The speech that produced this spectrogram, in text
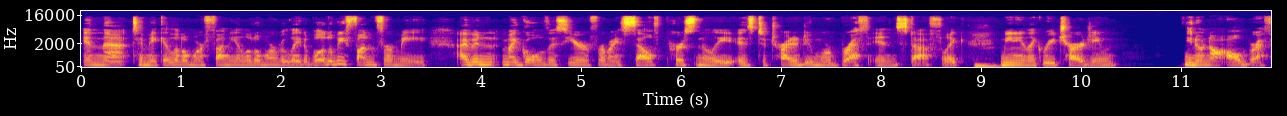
in that to make it a little more funny, a little more relatable. It'll be fun for me. I've been my goal this year for myself personally is to try to do more breath in stuff, like mm. meaning like recharging you know, not all breath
